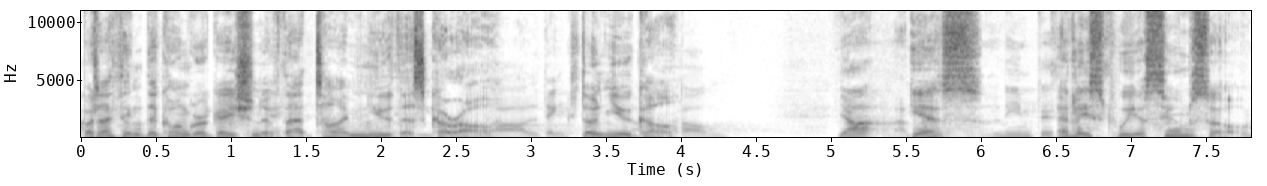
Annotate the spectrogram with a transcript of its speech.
But I think the congregation of that time knew this chorale. Don't you, Karl? Yes, at least we assume so.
